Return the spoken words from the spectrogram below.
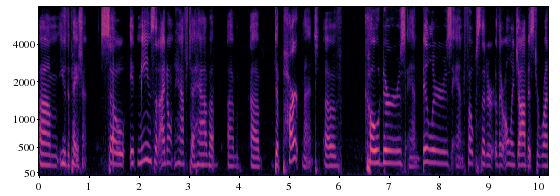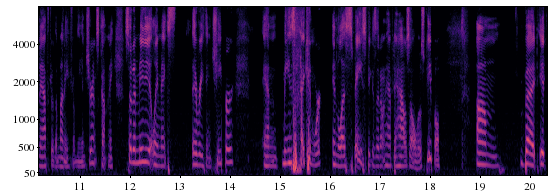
um, you the patient. So it means that I don't have to have a, a, a department of coders and billers and folks that are their only job is to run after the money from the insurance company. So it immediately makes everything cheaper and means I can work in less space because I don't have to house all those people. Um, but it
